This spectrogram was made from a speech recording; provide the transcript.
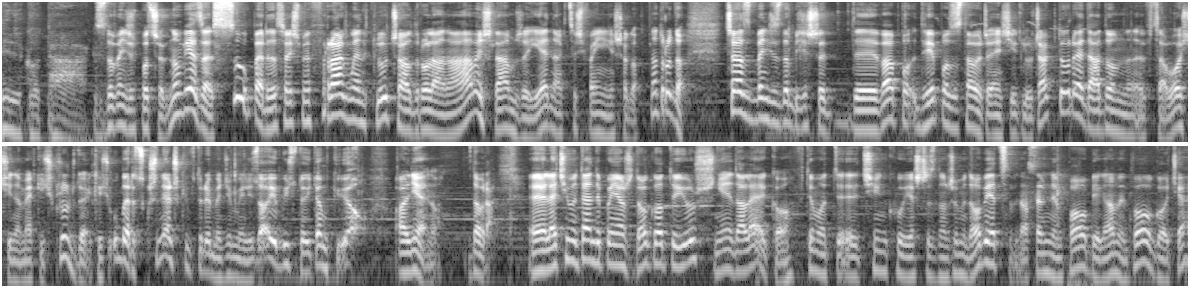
Tylko tak. Zdobędziesz potrzebną wiedzę. Super, dostaliśmy fragment klucza od Rolana, myślałem, że jednak coś fajniejszego. No trudno. Czas będzie zdobyć jeszcze dwa, dwie pozostałe części klucza, które dadzą w całości nam jakiś klucz do jakiejś uber skrzyneczki, w której będziemy mieli zajebiste itemki. Jo! Ale nie no. Dobra, e, lecimy tędy, ponieważ do Goty już niedaleko. W tym odcinku jeszcze zdążymy do obiec, w następnym pobiegamy po Gocie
